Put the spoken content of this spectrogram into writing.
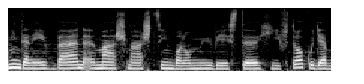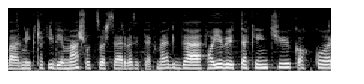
minden évben más-más cimbalom művészt hívtok, ugye bár még csak idén másodszor szervezitek meg, de ha jövőt tekintjük, akkor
